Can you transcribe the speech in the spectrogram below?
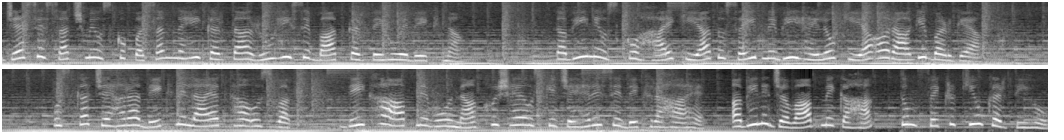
जैसे सच में उसको पसंद नहीं करता रूही से बात करते हुए देखना। तभी ने उसको हाय किया तो सईद ने भी हेलो किया और आगे बढ़ गया। उसका चेहरा देखने लायक था उस वक्त। देखा आपने वो नाखुश है, उसके चेहरे से दिख रहा है। अभी ने जवाब में कहा, तुम फ़िक्र क्यों करती हो?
